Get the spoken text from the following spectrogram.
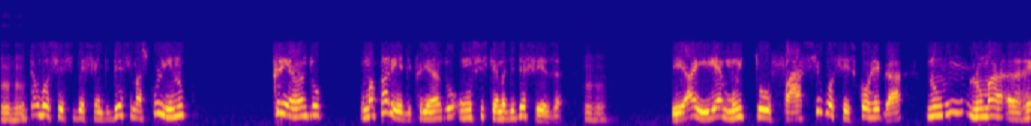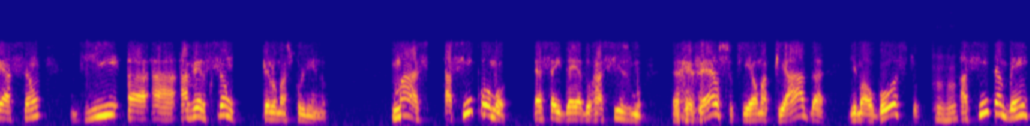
Uhum. Então você se defende desse masculino criando uma parede, criando um sistema de defesa. Uhum. E aí é muito fácil você escorregar num, numa uh, reação de uh, aversão pelo masculino. Mas, assim como essa ideia do racismo eh, reverso, que é uma piada de mau gosto, uhum. assim também,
